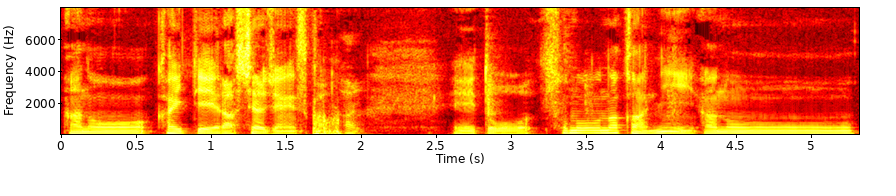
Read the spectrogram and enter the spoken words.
あの、書いていらっしゃるじゃないですか。はい。えっ、と、その中に、あのー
